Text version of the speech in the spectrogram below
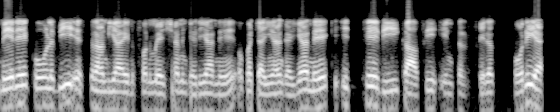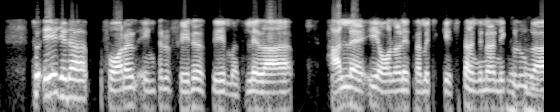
ਮੇਰੇ ਕੋਲ ਵੀ ਇਸ ਤਰ੍ਹਾਂ ਦੀਆਂ ਇਨਫੋਰਮੇਸ਼ਨ ਜਿਹੜੀਆਂ ਨੇ ਉਹ ਪਹੁੰਚਾਈਆਂ ਗਈਆਂ ਨੇ ਕਿ ਇੱਥੇ ਵੀ ਕਾਫੀ ਇੰਟਰਫੇਰੈਂਸ ਹੋ ਰਹੀ ਹੈ। ਸੋ ਇਹ ਜਿਹੜਾ ਫੋਰਨ ਇੰਟਰਫੇਰੈਂਸ ਦੇ ਮਸਲੇ ਦਾ ਹੱਲ ਹੈ ਇਹ ਆਉਣ ਵਾਲੇ ਸਮੇਂ 'ਚ ਕਿਸ ਢੰਗ ਨਾਲ ਨਿਕਲੂਗਾ।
